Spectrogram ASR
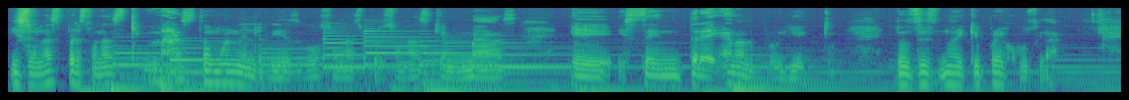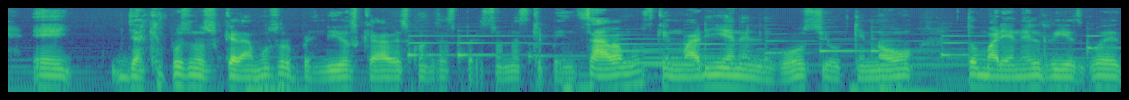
y son las personas que más toman el riesgo, son las personas que más eh, se entregan al proyecto. Entonces no hay que prejuzgar. Eh, ya que pues nos quedamos sorprendidos cada vez con esas personas que pensábamos que no harían el negocio, que no tomarían el riesgo de,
